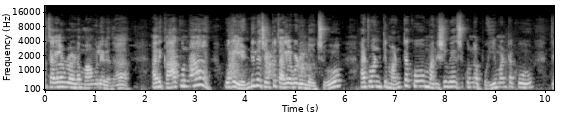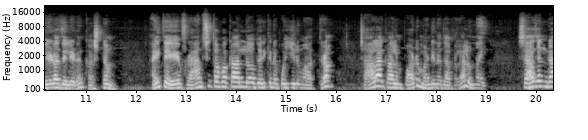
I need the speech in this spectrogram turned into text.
తగలబడడం మామూలే కదా. అది కాకుండా ఒక ఎండిన చెట్టు తగలబడి ఉండవచ్చు అటువంటి మంటకు మనిషి వేసుకున్న పొయ్యి మంటకు తేడా తెలియడం కష్టం. అయితే ఫ్రాన్స్ తవ్వకాల్లో దొరికిన పొయ్యిలు మాత్రం చాలా కాలం పాటు మండిన దాఖలాలు ఉన్నాయి సహజంగా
